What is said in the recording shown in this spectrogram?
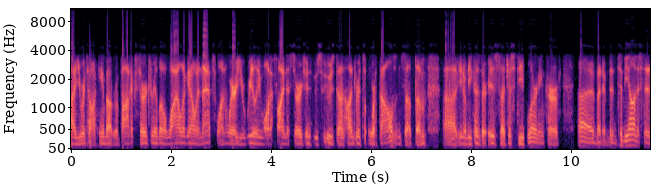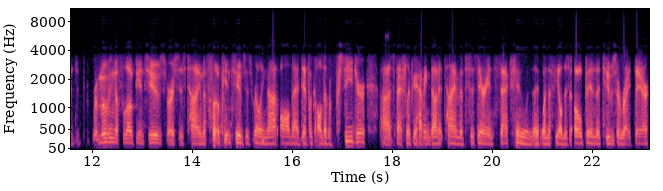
Uh, you were talking about robotic surgery a little while ago, and that's one where you really want to find a surgeon who's who's done hundreds or thousands of them. Uh, you know, because there is such a steep learning curve. Uh, but, to be honest, uh, removing the fallopian tubes versus tying the fallopian tubes is really not all that difficult of a procedure, uh, especially if you're having done at time of cesarean section when the when the field is open, the tubes are right there.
